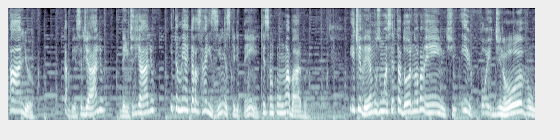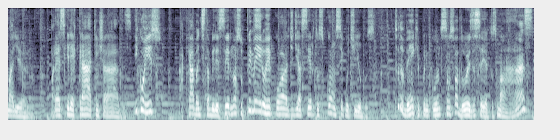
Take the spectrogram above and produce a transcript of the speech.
alho. Cabeça de alho, dente de alho e também aquelas raizinhas que ele tem que são como uma barba. E tivemos um acertador novamente, e foi de novo Mariano. Parece que ele é craque em charadas. E com isso, acaba de estabelecer nosso primeiro recorde de acertos consecutivos. Tudo bem que por enquanto são só dois acertos, mas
